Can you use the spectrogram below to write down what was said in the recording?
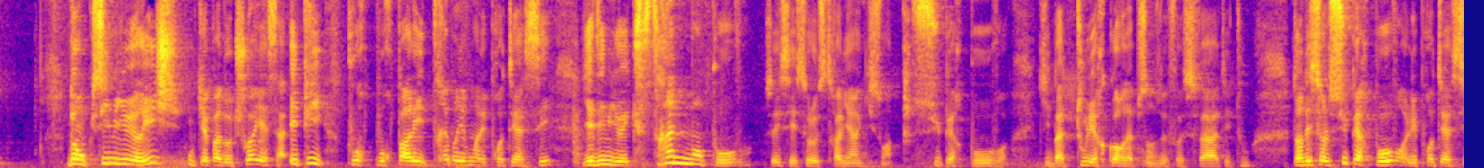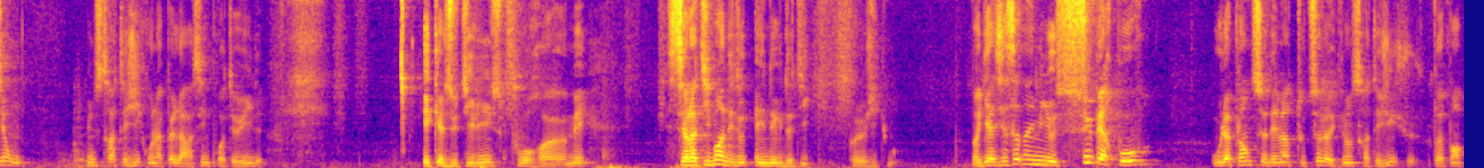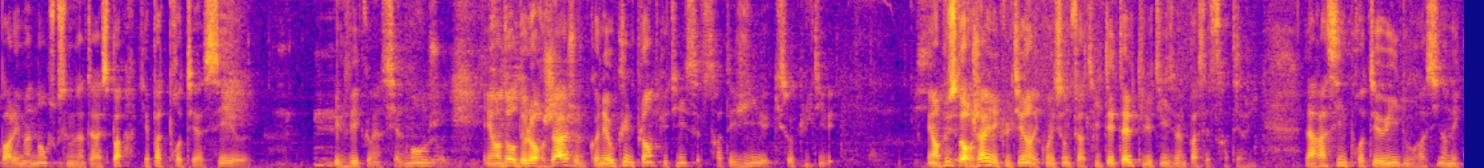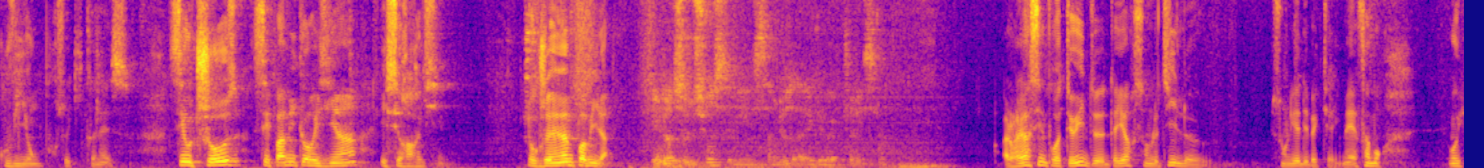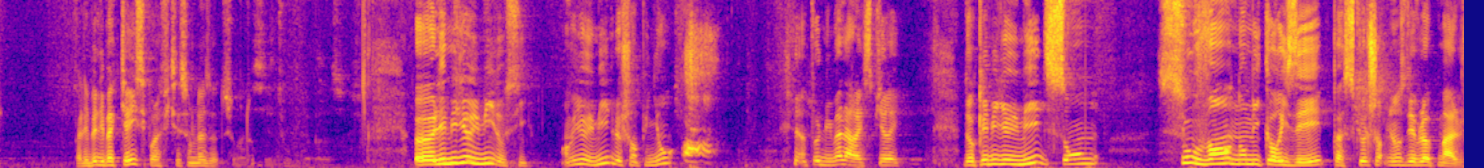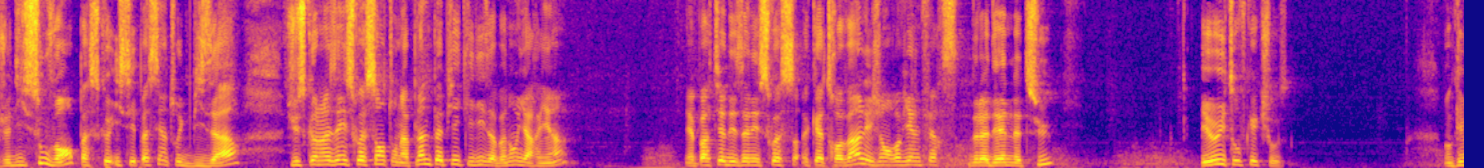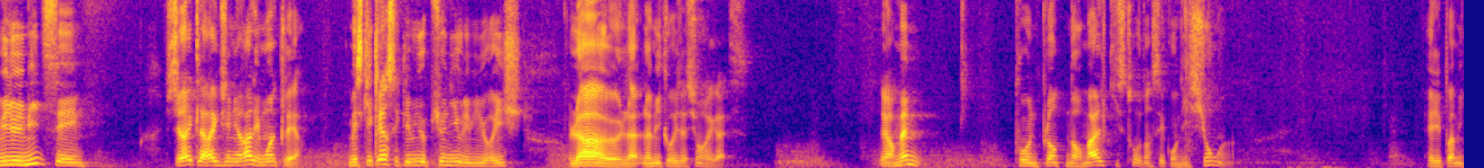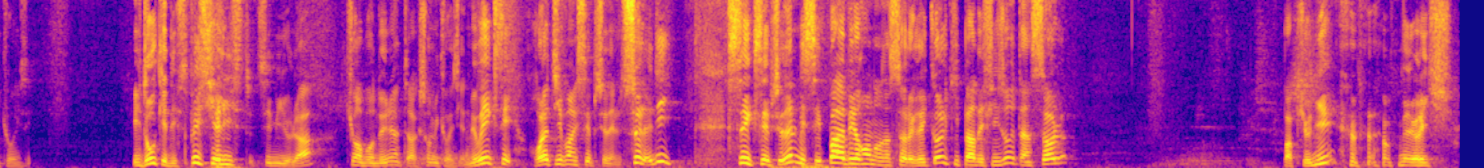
Donc, si le milieu est riche ou qu'il n'y a pas d'autre choix, il y a ça. Et puis, pour, pour parler très brièvement des protéacées, il y a des milieux extrêmement pauvres. Vous savez, c'est les sols australiens qui sont super pauvres, qui battent tous les records d'absence de phosphate et tout. Dans des sols super pauvres, les protéacées ont une stratégie qu'on appelle la racine protéoïde et qu'elles utilisent pour. euh, mais c'est relativement anecdotique écologiquement. Donc, il y a, certains milieux super pauvres où la plante se démerde toute seule avec une autre stratégie. Je ne voudrais pas en parler maintenant parce que ça ne nous intéresse pas. Il n'y a pas de protéacées euh, élevées commercialement. Et en dehors de l'orgeat, je ne connais aucune plante qui utilise cette stratégie et qui soit cultivée. Et en plus, l'orgeat, il est cultivé dans des conditions de fertilité telles qu'il n'utilise même pas cette stratégie. La racine protéoïde ou racine en écouvillon, pour ceux qui connaissent, c'est autre chose, c'est pas mycorhizien et c'est rarissime. Donc je l'avais même pas mis là. Et l'autre solution, c'est les symbioses avec des bactéries. Alors les racines protéoïdes, d'ailleurs, semble-t-il, euh, sont liées à des bactéries. Mais enfin bon, oui. Enfin, les, les bactéries, c'est pour la fixation de l'azote surtout. Ouais, tout, pas. Euh, les milieux humides aussi. En milieu humide, le champignon, oh, il a un peu du mal à respirer. Donc les milieux humides sont souvent non mycorhizés parce que le champignon se développe mal. Je dis souvent parce qu'il s'est passé un truc bizarre. Jusque dans les années 60, on a plein de papiers qui disent Ah ben non, il n'y a rien. Et à partir des années 60 80, les gens reviennent faire de l'ADN là-dessus. Et eux, ils trouvent quelque chose. Donc les milieux humides, c'est. Je dirais que la règle générale est moins claire. Mais ce qui est clair, c'est que les milieux pionniers ou les milieux riches, là, euh, la, la mycorhisation régresse. D'ailleurs, même pour une plante normale qui se trouve dans ces conditions, euh, elle n'est pas mycorhizée. Et donc, il y a des spécialistes de ces milieux-là qui ont abandonné l'interaction mycorhizienne. Mais vous voyez que c'est relativement exceptionnel. Cela dit, c'est exceptionnel, mais ce n'est pas aberrant dans un sol agricole qui, par définition, est un sol pas pionnier, mais riche.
